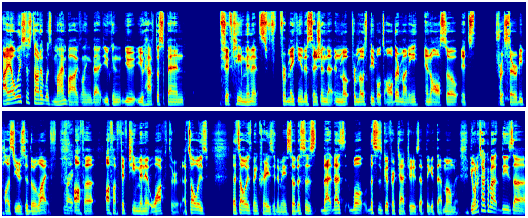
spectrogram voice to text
I always just thought it was mind-boggling that you can you you have to spend 15 minutes f- for making a decision that in mo- for most people it's all their money and also it's for 30 plus years of their life Right. off a off a 15 minute walkthrough. That's always that's always been crazy to me. So this is that that's well this is good for tattoos that they get that moment. Do you want to talk about these uh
